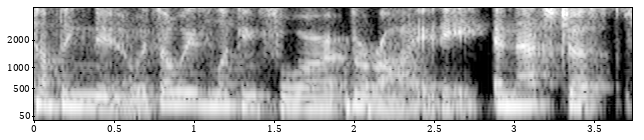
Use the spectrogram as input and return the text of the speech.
something new. It's always looking for variety. And that's just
